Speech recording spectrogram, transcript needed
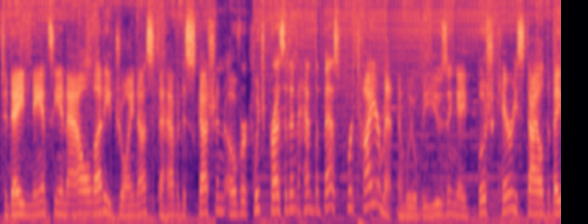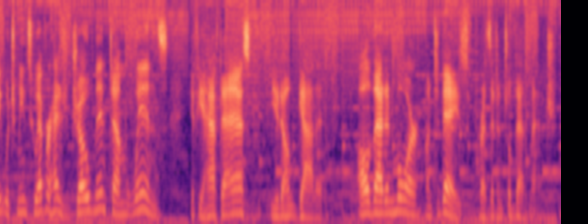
Today, Nancy and Al Budde join us to have a discussion over which president had the best retirement. And we will be using a Bush Kerry style debate, which means whoever has Joe Mintum wins. If you have to ask, you don't got it. All that and more on today's Presidential Deathmatch.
